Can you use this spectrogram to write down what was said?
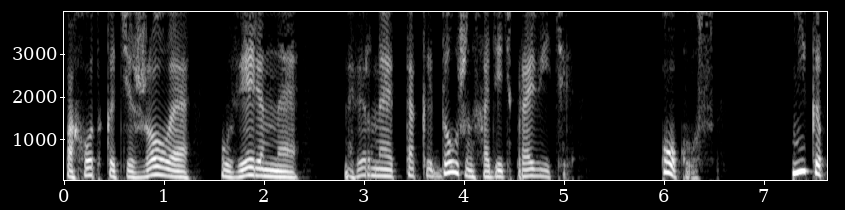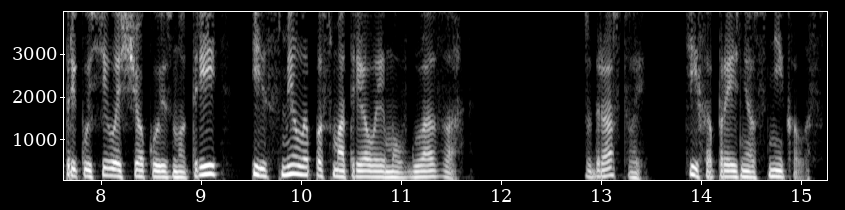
Походка тяжелая, уверенная. Наверное, так и должен ходить правитель. Оклус — Ника прикусила щеку изнутри и смело посмотрела ему в глаза. «Здравствуй», — тихо произнес Николас.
